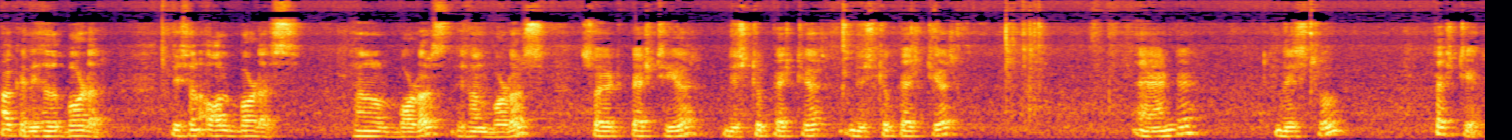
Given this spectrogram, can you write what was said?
okay this is the border. This one all borders. This one all borders. This one borders. So it paste here. This two paste here. This two paste here. And this two paste here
